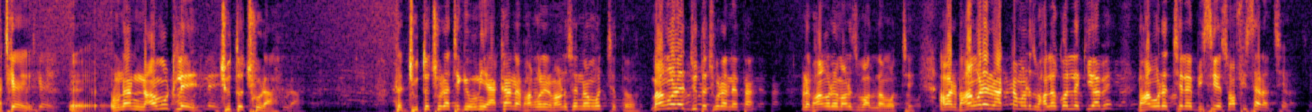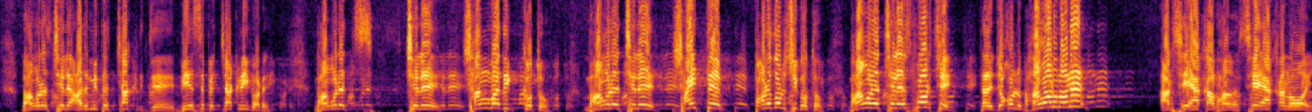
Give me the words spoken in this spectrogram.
আজকে ওনার নাম উঠলে জুতো ছুড়া। জুতো ছুড়াচ্ছে থেকে উনি একা না? ভাঙনের মানুষের নাম হচ্ছে তো? ভাঙনের জুতো ছুড়া নেতা। মানে ভাঙড়ের মানুষ বদনাম হচ্ছে। আবার ভাঙড়ের একটা মানুষ ভালো করলে কি হবে? ভাঙড়ের ছেলে বিসিএস অফিসার আছে। ভাঙড়ের ছেলে আর্মিতে চাকরি, যে বিএসএফ এর চাকরি করে। ভাঙড়ের ছেলে সাংবাদিক কত? ভাঙড়ের ছেলে সাহিত্যে পারদর্শী কত? ভাঙড়ের ছেলে স্পোর্টসে তাহলে যখন ভাঙড় মানে আর সে একা ভাঙ, সে একা নয়,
